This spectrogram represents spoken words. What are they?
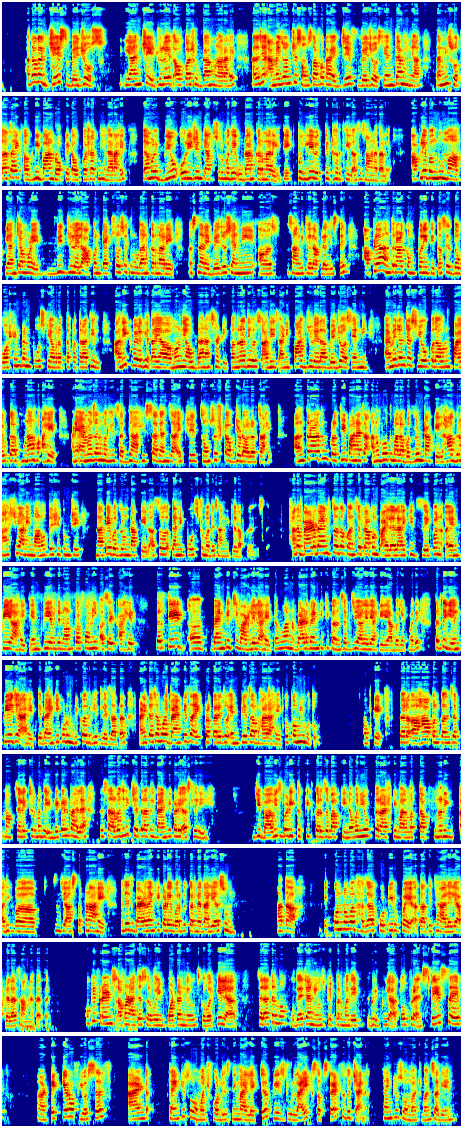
आता बघा जेस बेजोस यांचे जुलैत अवकाश उड्डाण होणार आहे. आता जे अमेझॉनचे संस्थापक आहेत जेफ बेजोस यांच्या महिन्यात त्यांनी स्वतःचा एक अग्निबाण रॉकेट अवकाशात नेणार आहेत. त्यामुळे ब्ल्यू ओरिजिन कॅप्सूलमध्ये उड्डाण करणारे ते एक पहिले व्यक्ती ठरतील असं सांगण्यात आलंय. आपले बंधू मार्क यांच्यामुळे वीस जुलैला आपण टॅक्सोस येथून उड्डाण करणारे असणारे बेजोस यांनी सांगितलेलं आपल्याला दिसते आपल्या अंतराळ कंपनीतील तसेच द वॉशिंग्टन पोस्ट या वृत्तपत्रातील अधिक वेळ घेता यावा म्हणून या उड्डाणासाठी पंधरा दिवस आधीच आणि पाच जुलैला बेजॉस यांनी अमेझॉनच्या सीओ पदावरून पायउतार होणार आहेत आणि अमेझॉन मधील सध्या हिस्सा त्यांचा एकशे चौसष्ट अब्ज डॉलरचा आहे. अंतराळातून पृथ्वी पाहण्याचा अनुभव तुम्हाला बदलून टाकेल. हा ग्रहाशी आणि मानवतेशी तुमचे नाते बदलून टाकेल असं त्यांनी पोस्टमध्ये सांगितलेलं आपल्याला दिसतंय. आता बॅड बँकचा जो कन्सेप्ट आपण पाहिलेला आहे की जे पण एनपीए आहेत एनपीए म्हणजे नॉन परफॉर्मिंग असेट आहेत तर ती बँकेची वाढलेले आहेत. तेव्हा बॅड बँकेची कन्सेप्ट जी आलेली आहे या बजेटमध्ये तर ते एनपीए जे आहेत ते बँकेकडून विकत घेतले जातात आणि त्याच्यामुळे बँकेचा एक प्रकारे जो एनपीएचा भार आहे तो कमी होतो. ओके तर हा आपण कन्सेप्ट मागच्या लेक्चरमध्ये इन डिटेल पाहिलाय. तर सार्वजनिक क्षेत्रातील बँकेकडे असलेली जी बावीस बडी थकीत कर्ज बाकी नवनियुक्त राष्ट्रीय मालमत्ता पुनरी अधिक जी आस्थापना आहे म्हणजेच बॅड बँकेकडे वर्ग करण्यात आली असून आता एकोणनव्वद हजार कोटी रुपये आता तिथे आलेले आपल्याला सांगण्यात येत आहे. ओके फ्रेंड्स आपण आजच्या सर्व इम्पॉर्टंट न्यूज कव्हर केल्या. चला तर मग उद्याच्या न्यूज पेपरमध्ये भेटूया. तोपर्यंत stay safe take care of yourself and Thank you so much for listening my lecture. Please do like, subscribe to the channel. Thank you so much once again.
